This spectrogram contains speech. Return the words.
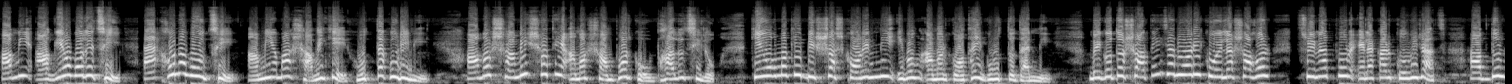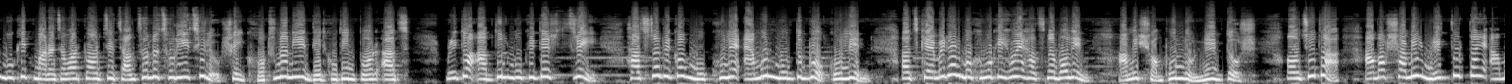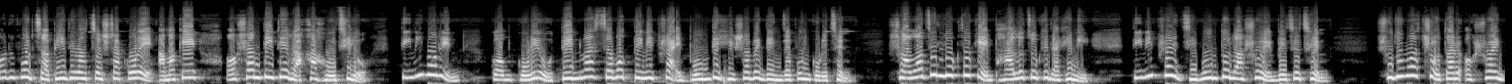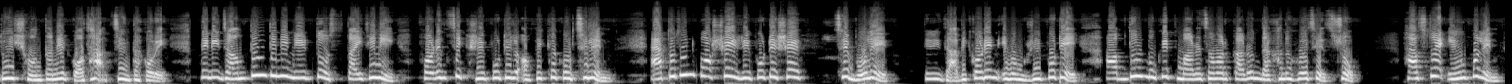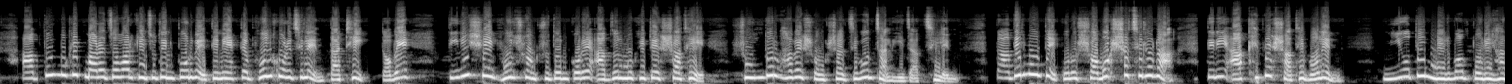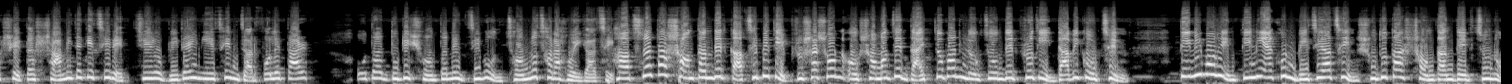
আমি আগেও বলেছি এখনও বলছি, আমি আমার স্বামীকে হত্যা করিনি। আমার স্বামীর সাথে আমার সম্পর্ক ভালো ছিল। কেউ আমাকে বিশ্বাস করেননি এবং আমার কথাই গুরুত্ব দেননি। বিগত সাতই জানুয়ারি কৈলা শহর শ্রীনাথপুর এলাকার কবিরাজ আব্দুল মুকিত মারা যাওয়ার পর যে চাঞ্চল্য ছড়িয়েছিল, সেই ঘটনা নিয়ে দীর্ঘদিন পর আজ মৃত আব্দুল মুকিতের স্ত্রী হাসনা বেগম মুখ খুলে এমন মন্তব্য করলেন। আজ ক্যামেরার মুখোমুখি হয়ে হাসনা বলেন, আমি সম্পূর্ণ নির্দোষ। অযথা আমার স্বামীর মৃত্যুর দায় আমার উপর চাপিয়ে দেওয়ার চেষ্টা করে আমাকে অশান্তিতে রাখা হয়েছিল। তিনি বলেন, কম করেও তিন মাস যাবৎ তিনি প্রায় বন্দী হিসাবে দিন যাপন করেছেন। সমাজের লোক তাকে ভালো চোখে দেখেনি। তিনি প্রায় জীবন্ত লাশ হয়ে বেঁচেছেন। শুধুমাত্র তার অসহায় দুই সন্তানের কথা চিন্তা করে। তিনি জানতেন তিনি নির্দোষ, তাই তিনি ফরেন্সিক রিপোর্টের অপেক্ষা করছিলেন। এতদিন পর সেই রিপোর্ট এসেছে বলে তিনি দাবি করেন এবং রিপোর্টে আব্দুল মুকিত মারা যাওয়ার কারণ দেখানো হয়েছে স্ট্রোক হাসনা এও বলেন, আব্দুল মুকিত মারা যাওয়ার কিছুদিন পূর্বে তিনি একটা ভুল করেছিলেন, তা ঠিক। তবে তিনি সেই ভুল সংশোধন করে আব্দুল মুকিতের সাথে সুন্দরভাবে সংসার জীবন চালিয়ে যাচ্ছিলেন। তাদের মধ্যে কোনো সমস্যা ছিল না। তিনি আক্ষেপের সাথে বলেন, নিয়তির নির্মম পরিহাসে তার স্বামী তাকে ছেড়ে চির বিদায় নিয়েছেন, যার ফলে তার ও তার দুটি সন্তানের জীবন ছন্নছাড়া হয়ে গেছে। হাজরা তার সন্তানদের কাছে পেতে প্রশাসন ও সমাজের দায়িত্ববান লোকজনদের প্রতি দাবি করছেন। তিনি বলেন, তিনি এখন বেঁচে আছেন, শুধু তার সন্তানদের জন্য।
